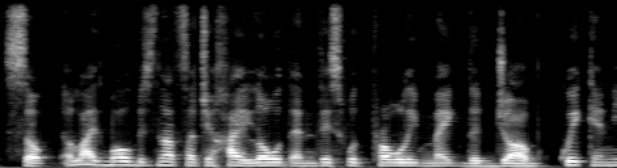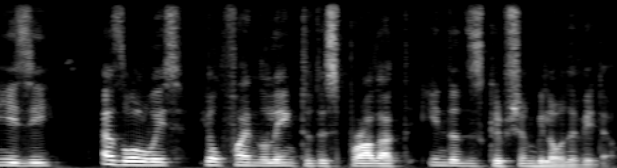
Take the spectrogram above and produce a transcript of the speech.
So a light bulb is not such a high load and this would probably make the job quick and easy. As always, you'll find the link to this product in the description below the video.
